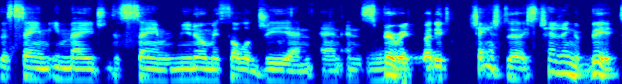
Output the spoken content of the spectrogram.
the same image, the same you know mythology and and and spirit, mm. but it changed. Uh, it's changing a bit,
